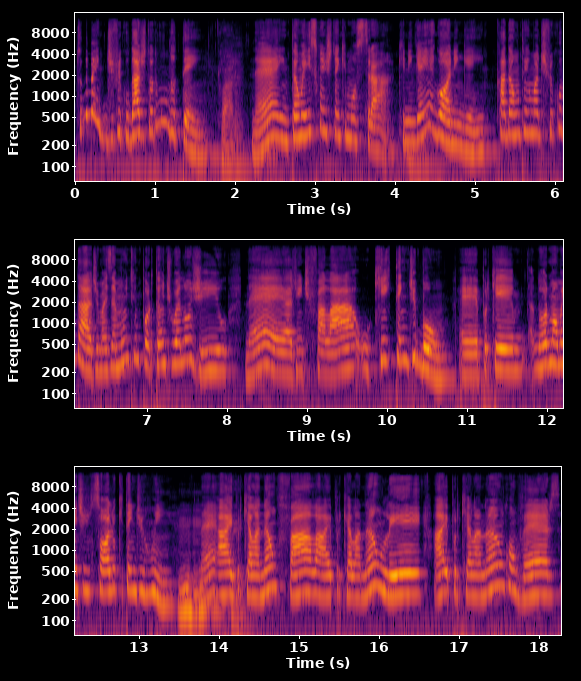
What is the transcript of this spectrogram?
Tudo bem, dificuldade todo mundo tem. Claro. Né? Então é isso que a gente tem que mostrar, que ninguém é igual a ninguém. Cada um tem uma dificuldade, mas é muito importante o elogio, né? A gente falar o que tem de bom. É, porque normalmente a gente só olha o que tem de ruim, uhum, né? Ai, sim. porque ela não fala, ai, porque ela não lê, ai, porque ela não conversa.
